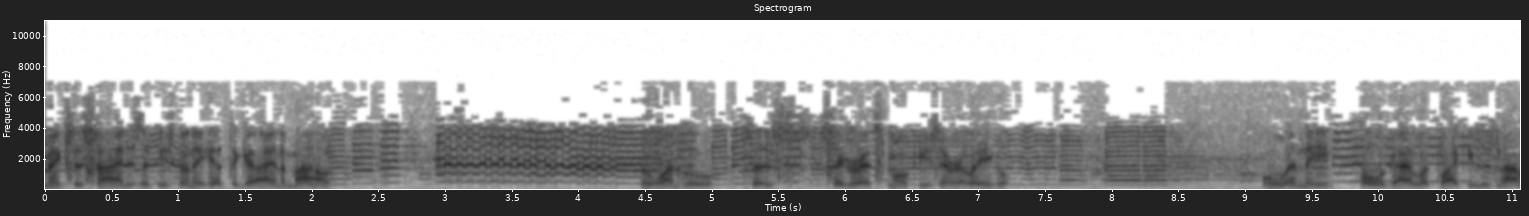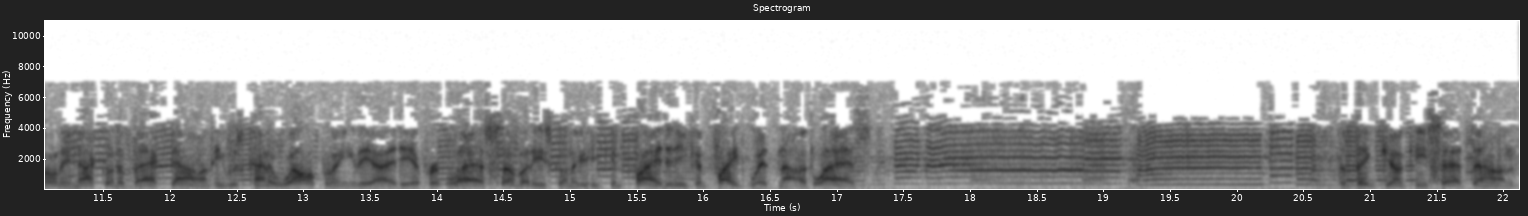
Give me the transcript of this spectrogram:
makes a sign as if he's going to hit the guy in the mouth. The one who says cigarette smokies are illegal. Well, when the old guy looked like he was not only not going to back down, he was kind of welcoming the idea. For at last, somebody's going to, he can find it, he can fight with now, at last. The big junkie sat down,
